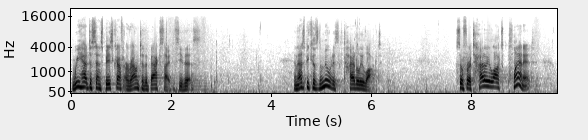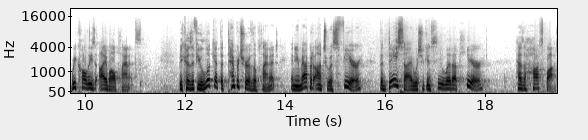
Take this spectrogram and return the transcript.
We had to send spacecraft around to the backside to see this. And that's because the moon is tidally locked. So for a tidally locked planet, we call these eyeball planets. Because if you look at the temperature of the planet and you map it onto a sphere, the day side, which you can see lit up here, has a hot spot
